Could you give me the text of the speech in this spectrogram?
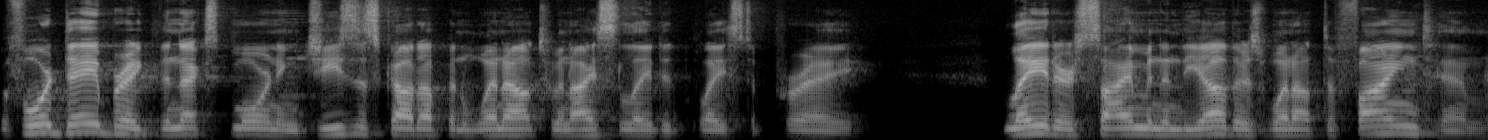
Before daybreak the next morning, Jesus got up and went out to an isolated place to pray. Later, Simon and the others went out to find him.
